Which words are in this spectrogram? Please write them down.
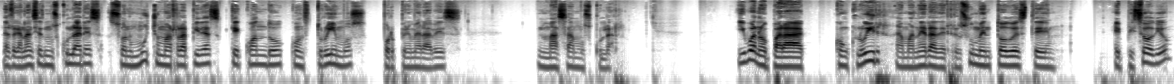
las ganancias musculares son mucho más rápidas que cuando construimos por primera vez masa muscular. Y bueno, para concluir a manera de resumen todo este episodio,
